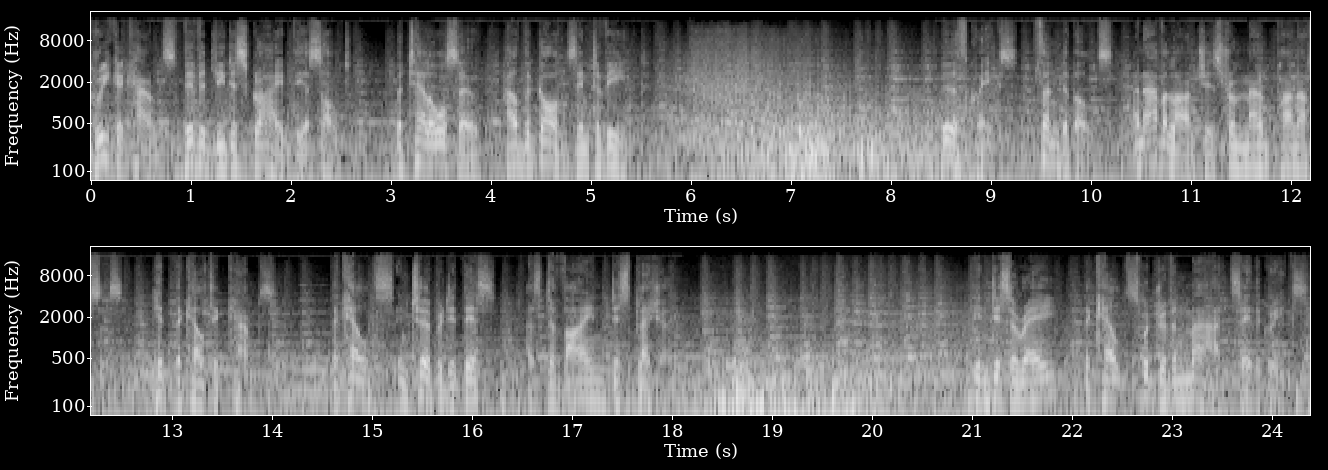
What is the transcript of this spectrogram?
Greek accounts vividly describe the assault, but tell also how the gods intervened. Earthquakes, thunderbolts, and avalanches from Mount Parnassus hit the Celtic camps. The Celts interpreted this as divine displeasure. In disarray, the Celts were driven mad, say the Greeks.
